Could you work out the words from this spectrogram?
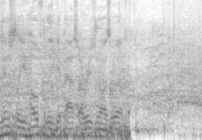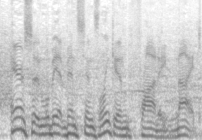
eventually, hopefully, get past our regional Harrison will be at Vincennes Lincoln Friday night.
